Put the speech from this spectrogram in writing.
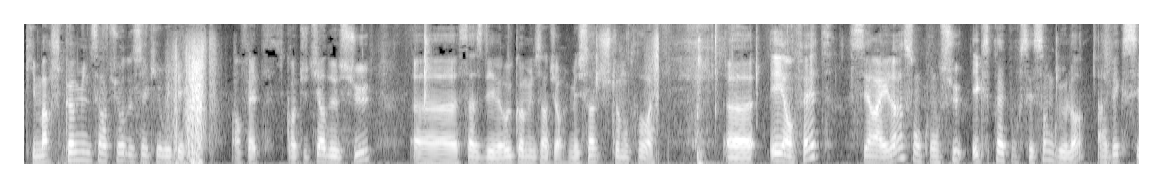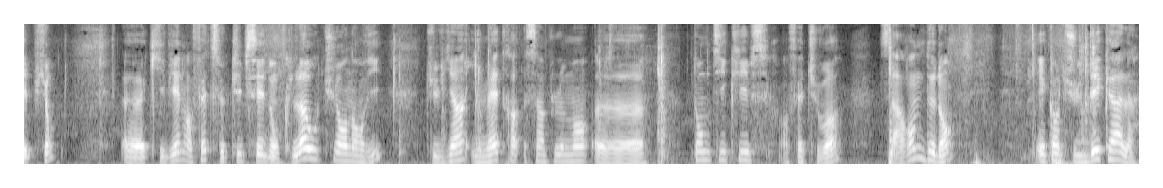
qui marche comme une ceinture de sécurité. En fait, quand tu tires dessus, euh, ça se déverrouille comme une ceinture. Mais ça, je te montrerai. Euh, et en fait, ces rails-là sont conçus exprès pour ces sangles-là, avec ces pions euh, qui viennent en fait se clipser. Donc là où tu en as envie, tu viens y mettre simplement ton petit clips, en fait, tu vois. Ça rentre dedans. Et quand tu le décales,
